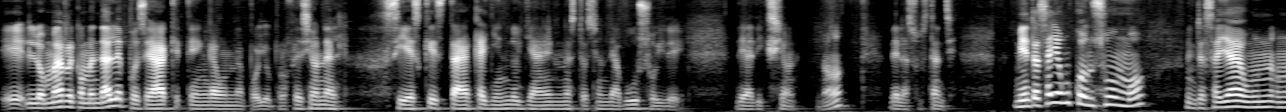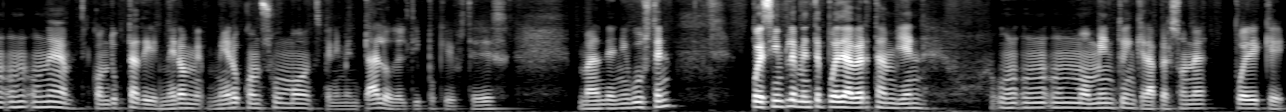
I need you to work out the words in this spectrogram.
eh, lo más recomendable pues sea que tenga un apoyo profesional, si es que está cayendo ya en una situación de abuso y de, de adicción, ¿no? de la sustancia. Mientras haya un consumo, mientras haya una conducta de mero, mero consumo experimental o del tipo que ustedes manden y gusten, pues simplemente puede haber también un, momento en que la persona puede que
